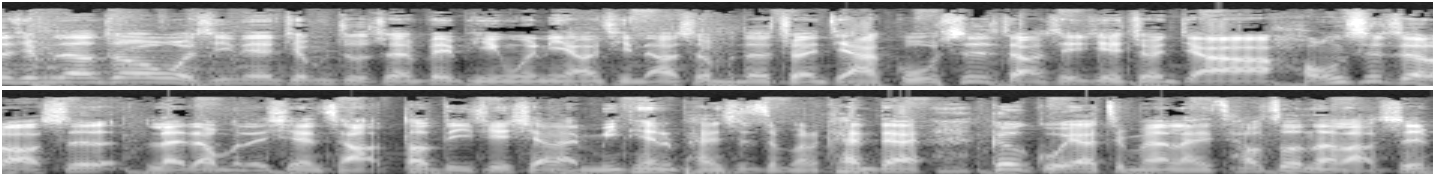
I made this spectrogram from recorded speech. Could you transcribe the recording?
的节目当中，我是今天节目主持人费平，为你邀请到是我们的专家股市涨跌线专家洪世哲老师来到我们的现场。到底接下来明天的盘是怎么看待？个股要怎么样来操作呢？老师，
